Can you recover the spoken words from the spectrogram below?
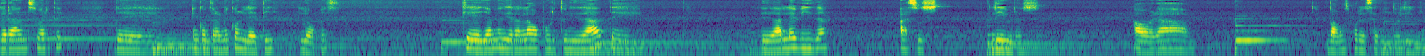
gran suerte de encontrarme con Leti López, que ella me diera la oportunidad de, de darle vida a sus libros. Ahora vamos por el segundo libro.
